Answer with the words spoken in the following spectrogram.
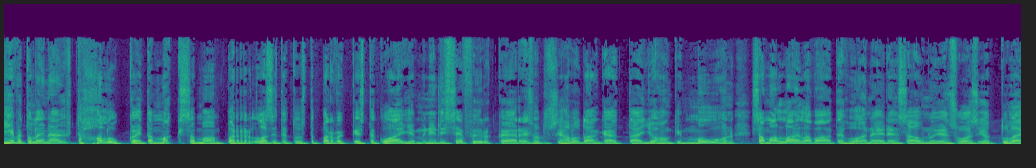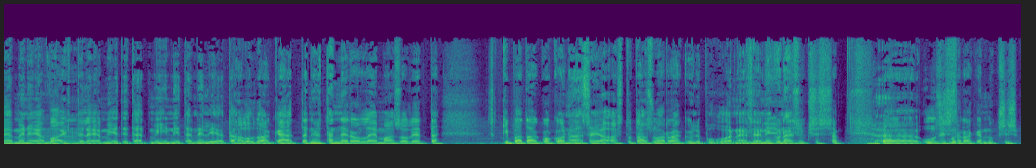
He eivät ole enää yhtä halukkaita maksamaan par lasitetuista parvekkeista kuin aiemmin. Eli se fyrkkä ja resurssi halutaan käyttää johonkin muuhun. Samalla lailla vaatehuoneiden, saunojen suosiot tulee ja menee ja vaihtelee ja mietitään, että mihin niitä neliöitä halutaan käyttää. Niin nythän Neron leimaus oli, että kipataan kokonaan se ja astutaan suoraan kylpyhuoneeseen, niin kuin näissä yksissä ö, uusissa rakennuksissa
